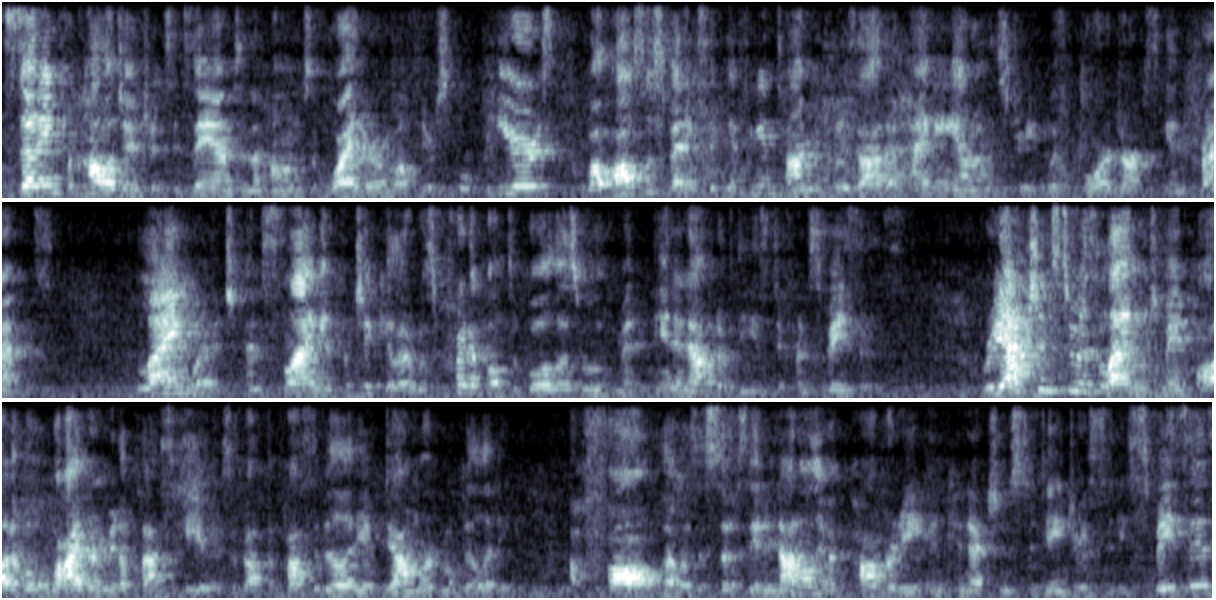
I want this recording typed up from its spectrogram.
studying for college entrance exams in the homes of whiter and wealthier school peers, while also spending significant time in Cruzada hanging out on the street with poor dark-skinned friends. Language, and slang in particular, was critical to Bola's movement in and out of these different spaces. Reactions to his language made audible wider middle-class fears about the possibility of downward mobility, a fall that was associated not only with poverty and connections to dangerous city spaces,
